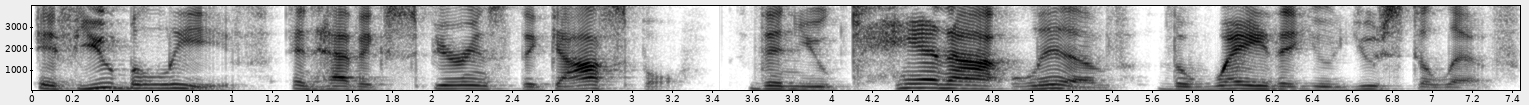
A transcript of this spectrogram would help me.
If you believe and have experienced the gospel, then you cannot live the way that you used to live.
